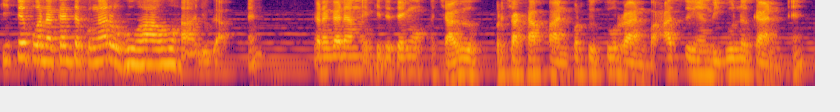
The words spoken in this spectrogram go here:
kita pun akan terpengaruh huha huha juga eh kadang-kadang kita tengok cara percakapan pertuturan bahasa yang digunakan eh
